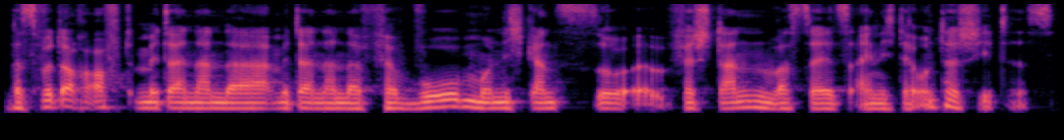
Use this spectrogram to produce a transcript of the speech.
Das wird auch oft miteinander, miteinander verwoben und nicht ganz so äh, verstanden, was da jetzt eigentlich der Unterschied ist.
